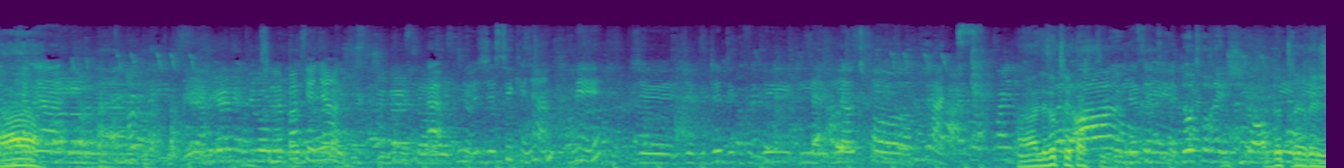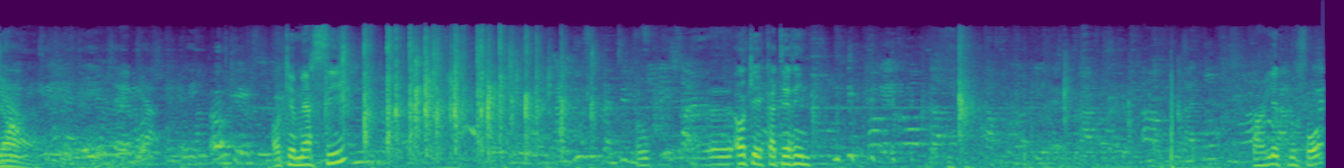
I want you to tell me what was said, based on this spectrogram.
Ah. Tu n'es pas kenyane Je suis kenyane, mais je, je voudrais découvrir la- l'autre partie. Ah, les autres parties. Autres D'autres régions. D'autres régions. Ok. Ok, merci. Oh, euh, ok, Catherine. Parlez plus fort.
